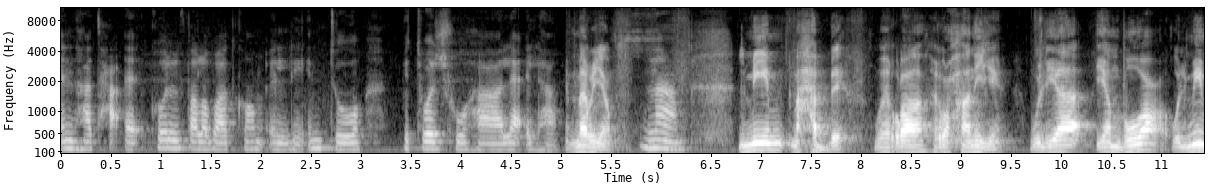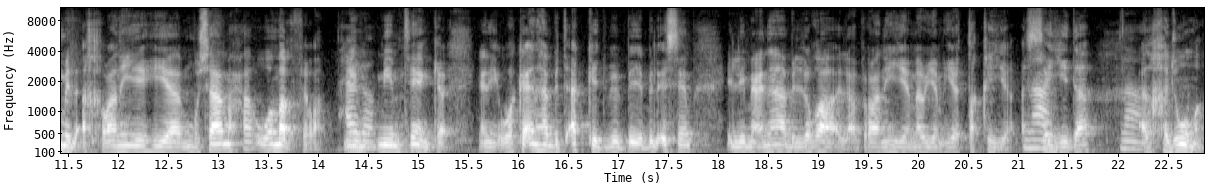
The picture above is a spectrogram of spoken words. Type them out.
إنها تحقق كل طلباتكم اللي أنتم بتوجهوها لها مريم. نعم. الميم محبة والراء روحانية والياء ينبوع والميم الأخرانية هي مسامحة ومغفرة. حلو. ميمتين ك... يعني وكأنها بتأكد ب... ب... بالاسم اللي معناه باللغة العبرانية مريم هي التقية نعم. السيدة نعم. الخدومة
